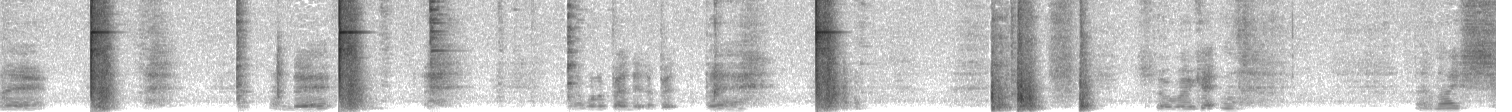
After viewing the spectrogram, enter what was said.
There. And there. I want to bend it a bit there. So we're getting a nice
